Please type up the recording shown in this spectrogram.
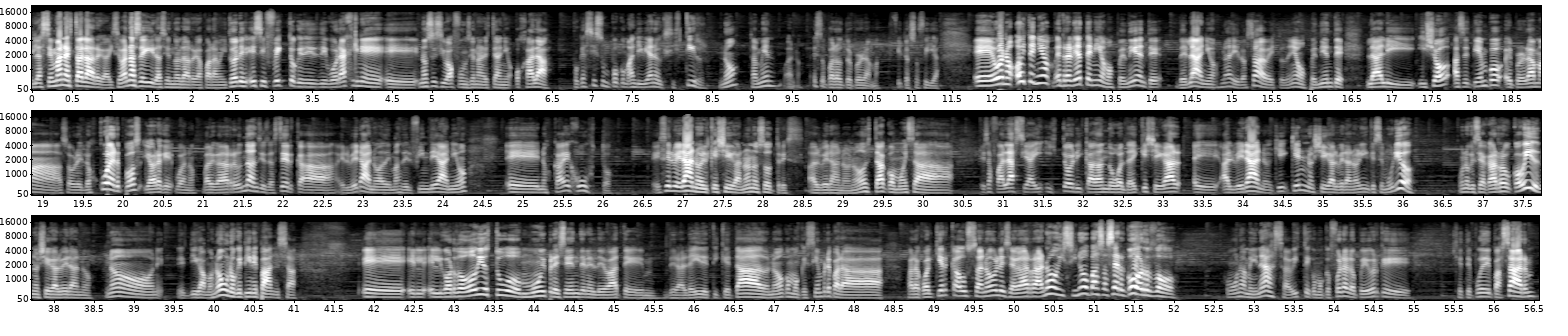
Y la semana está larga y se van a seguir haciendo largas para mí. Todo ese efecto que de, de vorágine eh, no sé si va a funcionar este año. Ojalá, porque así es un poco más liviano existir, ¿no? También, bueno, eso para otro programa, filosofía. Eh, bueno, hoy teníamos, en realidad teníamos pendiente del año, nadie lo sabe esto, teníamos pendiente Lali y yo hace tiempo el programa sobre los cuerpos y ahora que, bueno, valga la redundancia, se acerca el verano, además del fin de año, eh, nos cae justo. Es el verano el que llega, no nosotros al verano, ¿no? Está como esa, esa falacia ahí histórica dando vuelta. Hay que llegar eh, al verano. ¿Qui- ¿Quién no llega al verano? ¿Alguien que se murió? Uno que se agarró COVID no llega al verano. No, eh, digamos, no uno que tiene panza. Eh, el, el gordo odio estuvo muy presente en el debate de la ley de etiquetado, ¿no? Como que siempre para, para cualquier causa noble se agarra, no, y si no vas a ser gordo. Como una amenaza, ¿viste? Como que fuera lo peor que, que te puede pasar.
